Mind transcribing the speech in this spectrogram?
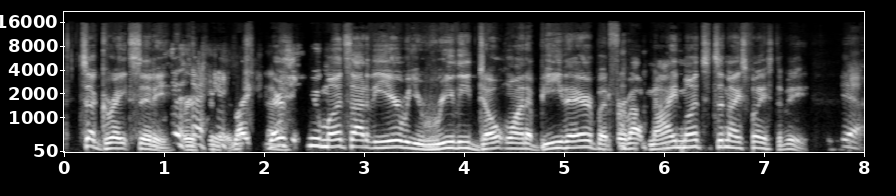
It's a great city. For sure. Like there's a few months out of the year where you really don't want to be there, but for about nine months, it's a nice place to be. Yeah,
